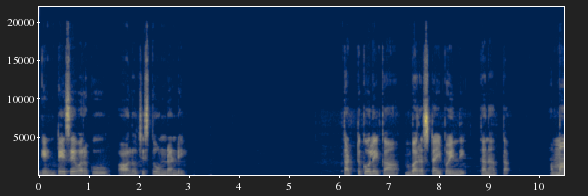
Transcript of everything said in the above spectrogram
గెంటేసే వరకు ఆలోచిస్తూ ఉండండి. తట్టుకోలేక బరస్ట్ అయిపోయింది తన అత్త. అమ్మా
